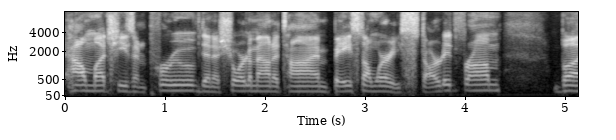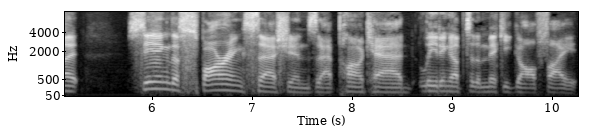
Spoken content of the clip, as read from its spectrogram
how much he's improved in a short amount of time based on where he started from. But seeing the sparring sessions that Punk had leading up to the Mickey Gall fight,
